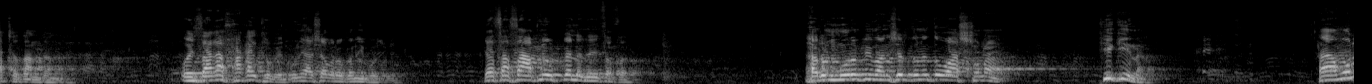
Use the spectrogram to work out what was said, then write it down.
আচ্ছা জান জান ওই জায়গা ফাঁকাই থবেন, উনি আসে আবার ওখানেই বসবেন চাচা, আপনি উঠবেন না যে চাচা? কারণ মুরব্বী মানুষের জন্য তো ওয়াজ শোনা ঠিকই না। হ্যাঁ আমার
